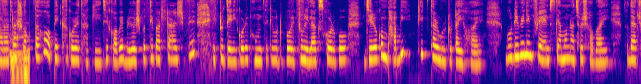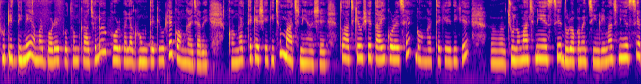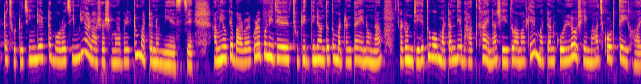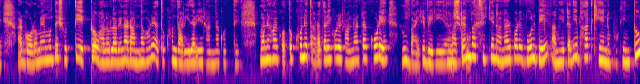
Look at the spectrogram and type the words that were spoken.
সারাটা সপ্তাহ অপেক্ষা করে থাকি যে কবে বৃহস্পতিবারটা আসবে, একটু দেরি করে ঘুম থেকে উঠবো, একটু রিল্যাক্স করব, যেরকম ভাবি ঠিক তার উল্টোটাই হয়। গুড ইভিনিং ফ্রেন্ডস কেমন আছো সবাই? তো দেখ, ছুটির দিনে আমার বরের প্রথম কাজ হলো ভোরবেলা ঘুম থেকে উঠে গঙ্গায় যাবে। গঙ্গার থেকে সে কিছু মাছ নিয়ে আসে। তো আজকেও সে তাই করেছে। গঙ্গার থেকে এদিকে চুনো মাছ নিয়ে এসছে, দু রকমের চিংড়ি মাছ নিয়ে এসছে, একটা ছোট চিংড়ি, একটা বড় চিংড়ি, আর আসার সময় আবার একটু মাটনও নিয়ে এসছে। আমি ওকে বারবার করে বলি যে, ছুটির দিনে অন্তত মাটনটা এনো না। কারণ যেহেতু ও মাটন দিয়ে ভাত খায় না, সেহেতু আমাকে মাটন করলেও সেই মাছ করতেই হয়। আর গরমের মধ্যে সত্যি একটুও ভালো লাগে না রান্নাঘরে এতক্ষণ দাঁড়িয়ে দাঁড়িয়ে রান্না করতে। মনে হয় কতক্ষণে তাড়াতাড়ি করে রান্নাটা করে আমি বাইরে বেরিয়ে আসব। মাটন বা চিকেন আনার পরে বলবে, আমি এটা দিয়ে ভাত খেয়ে নেব। কিন্তু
